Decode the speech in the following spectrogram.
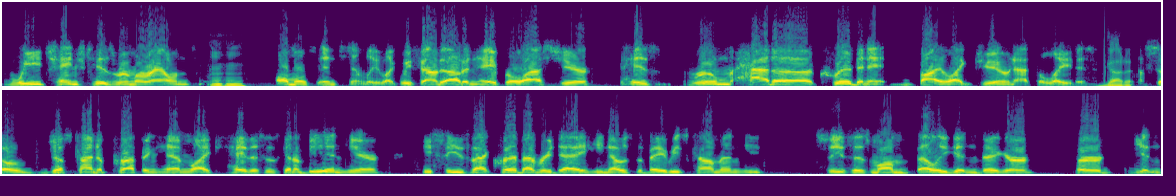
we changed his room around Mm-hmm. almost instantly. Like we found out in April last year, his room had a crib in it by like June at the latest. Got it. So just kind of prepping him like, hey, this is going to be in here. He sees that crib every day. He knows the baby's coming. He sees his mom belly getting bigger, her getting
